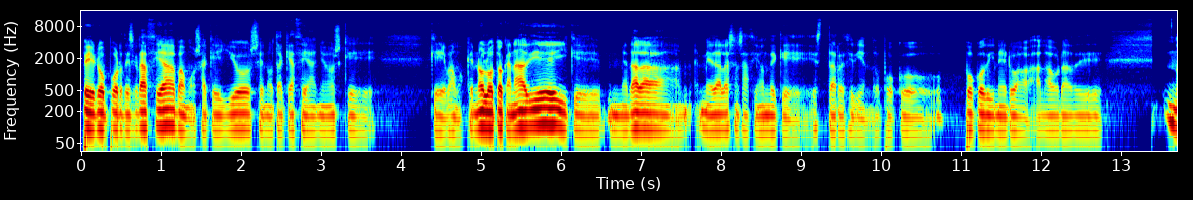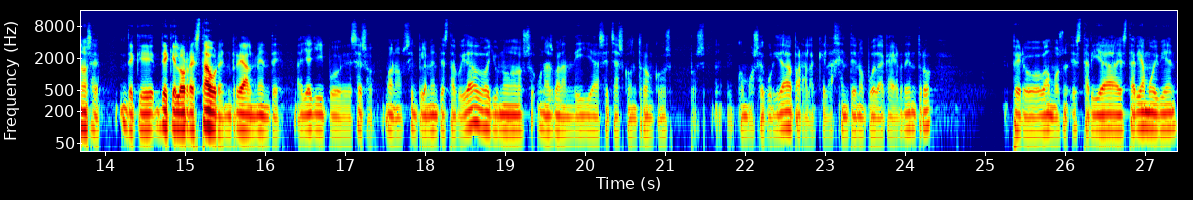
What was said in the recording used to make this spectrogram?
pero por desgracia, vamos, aquello se nota que hace años que, que vamos, que no lo toca nadie y que me da la, me da la sensación de que está recibiendo poco, poco dinero a la hora de, no sé, de que, de que lo restauren realmente. Hay allí, pues eso, bueno, simplemente está cuidado, hay unos, unas barandillas hechas con troncos, pues como seguridad para la que la gente no pueda caer dentro, pero vamos, estaría, estaría muy bien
